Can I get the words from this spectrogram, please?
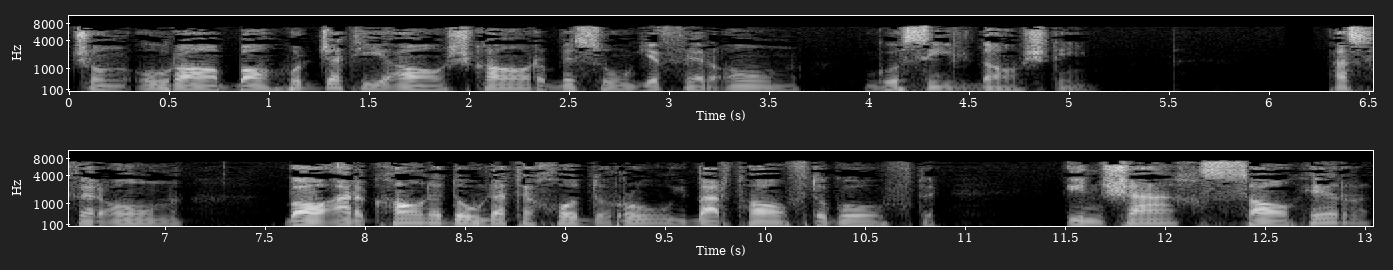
چون او را با حجتی آشکار به سوی فرعون گسیل داشتیم. پس فرعون با ارکان دولت خود روی برتافت و گفت این شخص ساهر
